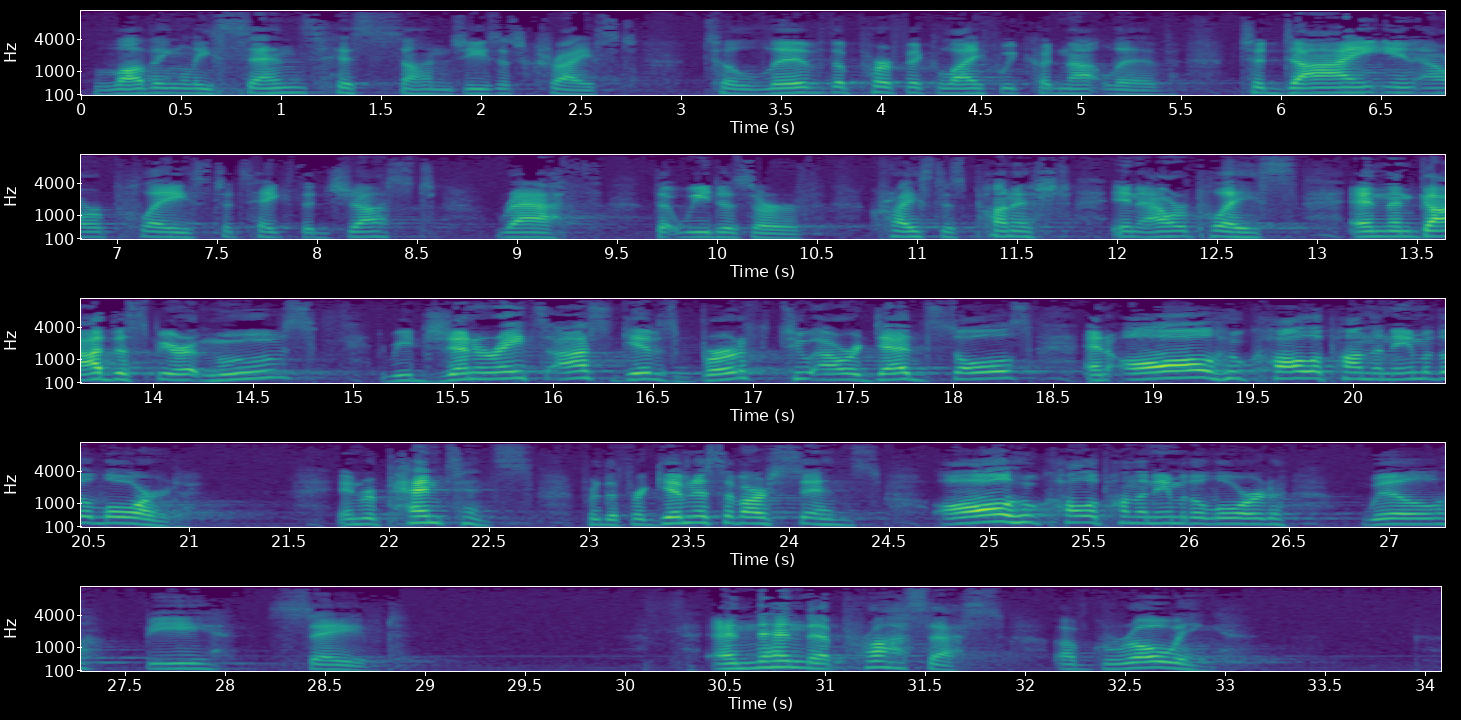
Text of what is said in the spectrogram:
lovingly sends His Son, Jesus Christ, to live the perfect life we could not live, to die in our place, to take the just wrath that we deserve. Christ is punished in our place. And then God the Spirit moves, regenerates us, gives birth to our dead souls, and all who call upon the name of the Lord in repentance for the forgiveness of our sins, all who call upon the name of the Lord will be saved. And then the process of growing,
